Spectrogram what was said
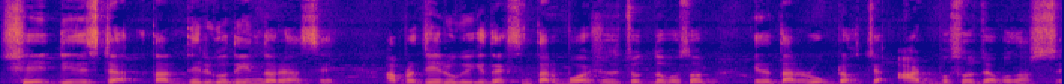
সেই ডিজিজটা তার দীর্ঘদিন ধরে আছে। আপনার যে রুগীকে দেখছেন, তার বয়স হচ্ছে চোদ্দ বছর, কিন্তু তার রোগটা হচ্ছে আট বছর যাবৎ আসছে।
